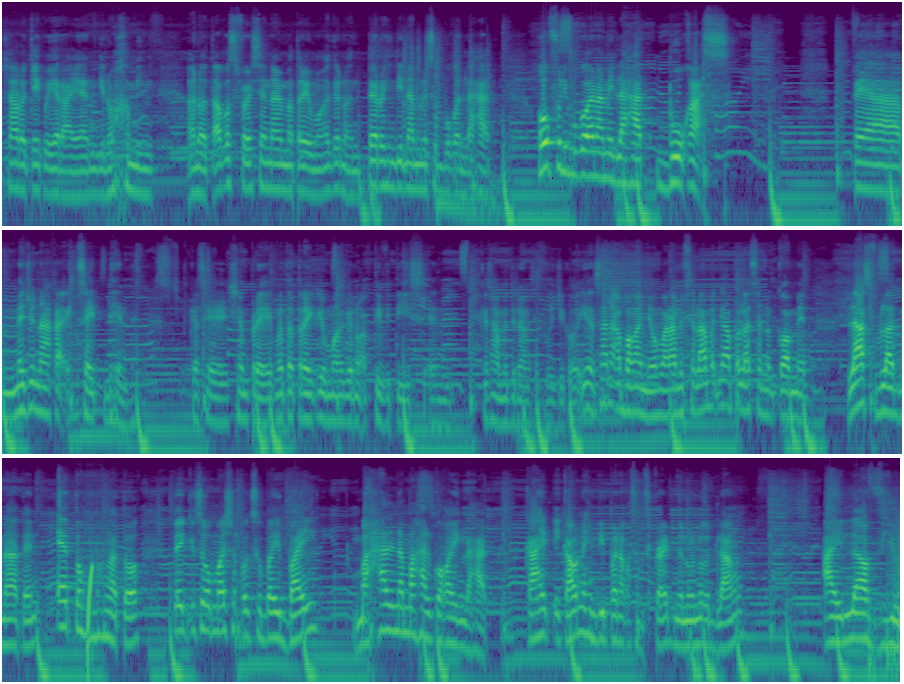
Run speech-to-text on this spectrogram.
Shoutout kay Kuya Ryan. Ginawa kaming, ano, tapos first time namin matry yung mga ganun. Pero hindi namin nasubukan lahat. Hopefully, magawa namin lahat bukas. Kaya medyo nakaka-excite din. Kasi syempre, matatry ko yung mga ganong activities and kasama din lang si Fujiko. Yan, sana abangan nyo. Maraming salamat nga pala sa nag-comment last vlog natin. Etong mga to. Thank you so much sa pagsubaybay. Mahal na mahal ko kayong lahat. Kahit ikaw na hindi pa nakasubscribe, nanonood lang, I love you.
